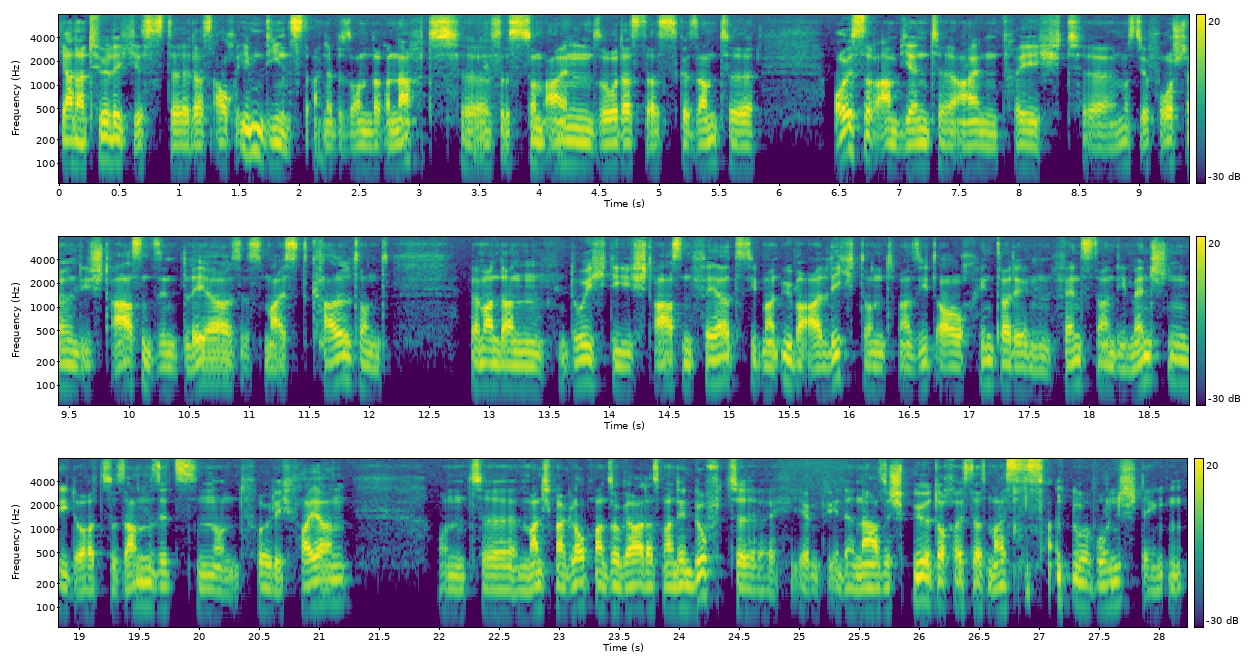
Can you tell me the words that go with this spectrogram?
Ja, natürlich ist äh, das auch im Dienst eine besondere Nacht. Äh, es ist zum einen so, dass das gesamte äußere Ambiente einen prägt. Du musst dir vorstellen, die Straßen sind leer, es ist meist kalt und wenn man dann durch die Straßen fährt, sieht man überall Licht und man sieht auch hinter den Fenstern die Menschen, die dort zusammensitzen und fröhlich feiern. Und äh, manchmal glaubt man sogar, dass man den Duft äh, irgendwie in der Nase spürt, doch ist das meistens dann nur Wunschdenken.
